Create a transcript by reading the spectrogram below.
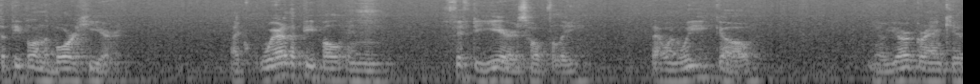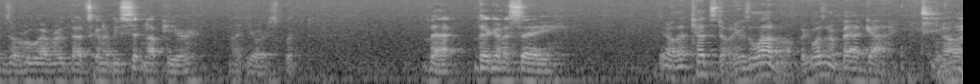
the people on the board here. Like, where are the people in fifty years, hopefully, that when we go, you know, your grandkids or whoever that's gonna be sitting up here, not yours, but that they're gonna say, you know, that Ted Stone, he was a loudmouth, but he wasn't a bad guy, you know?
